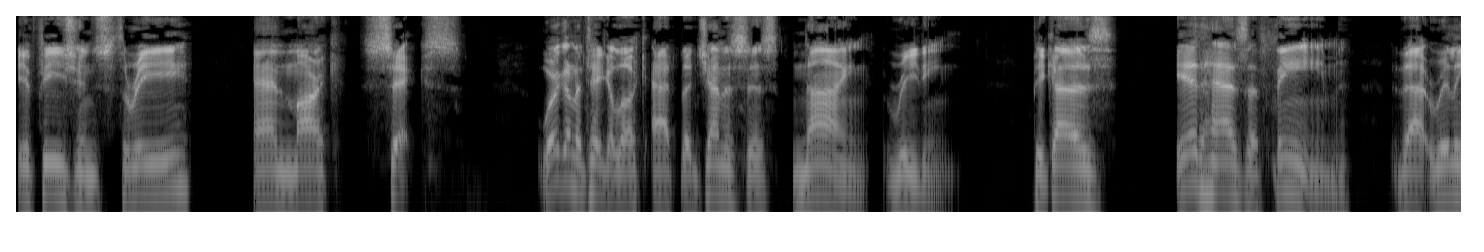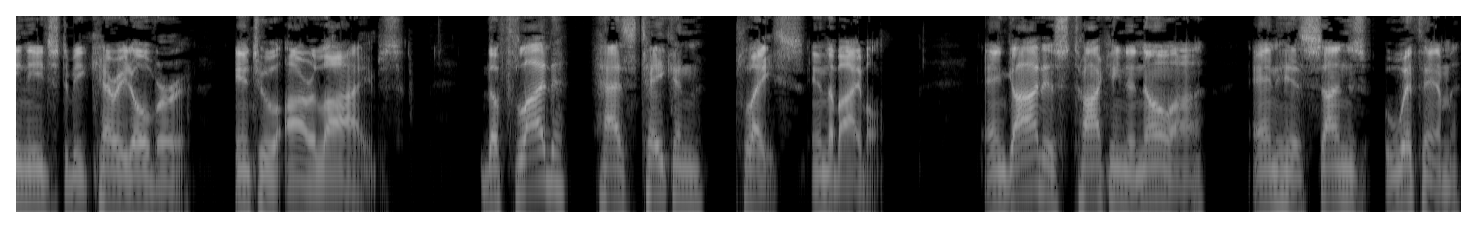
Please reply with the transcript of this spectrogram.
Ephesians 3, and Mark 6. We're going to take a look at the Genesis 9 reading because it has a theme that really needs to be carried over into our lives. The flood has taken place in the Bible. And God is talking to Noah and his sons with him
